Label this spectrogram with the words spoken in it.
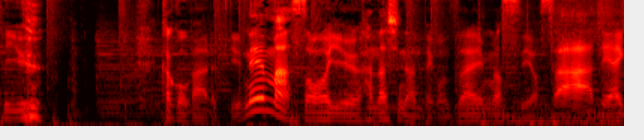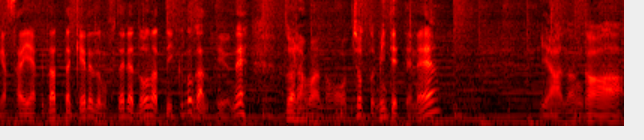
っていう。過去があるっていうね。まあそういう話なんでございますよ。さあ出会いが最悪だったけれども2人はどうなっていくのかっていうね。ドラマのちょっと見ててね。いやなんか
